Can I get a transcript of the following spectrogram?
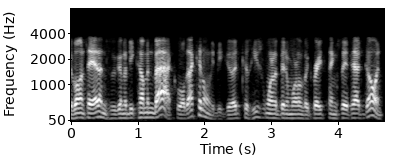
Davante Adams is going to be coming back. Well, that can only be good because he's one, been one of the great things they've had going.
